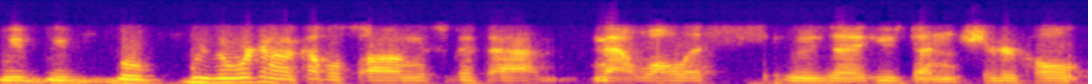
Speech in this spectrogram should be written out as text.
we've we've we have been working on a couple songs with uh, Matt Wallace, who's uh, who's done Sugarcult.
